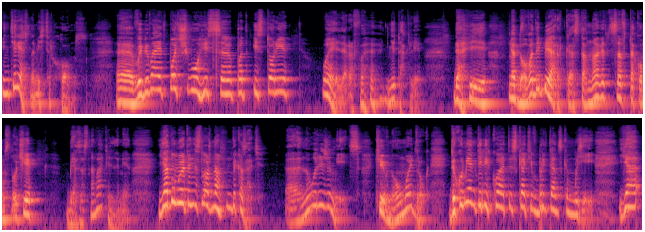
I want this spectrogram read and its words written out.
интересно, мистер Холмс. Э, выбивает почву из-под истории Уэйлеров, не так ли? Да и доводы Берка становятся в таком случае безосновательными. Я думаю, это несложно доказать. Э, ну, разумеется, кивнул мой друг. Документы легко отыскать и в Британском музее. Я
